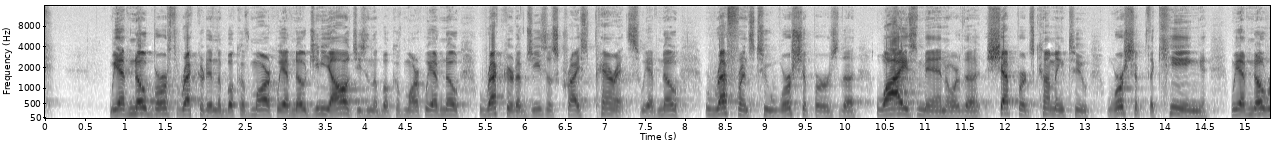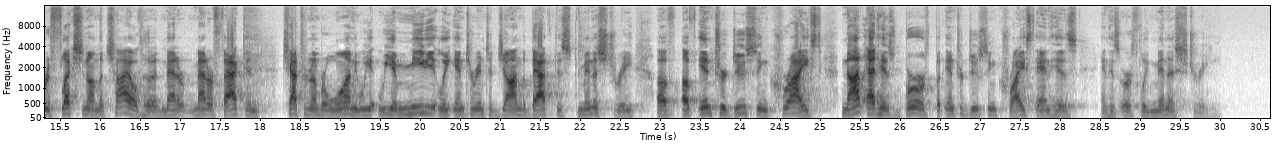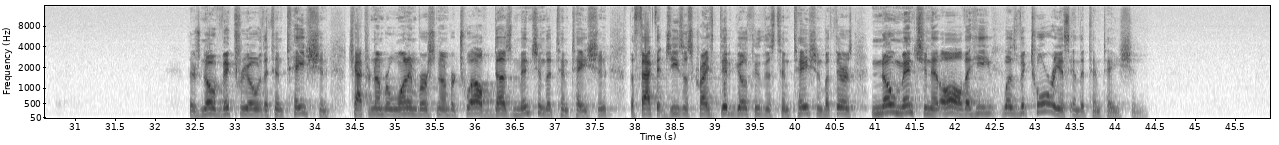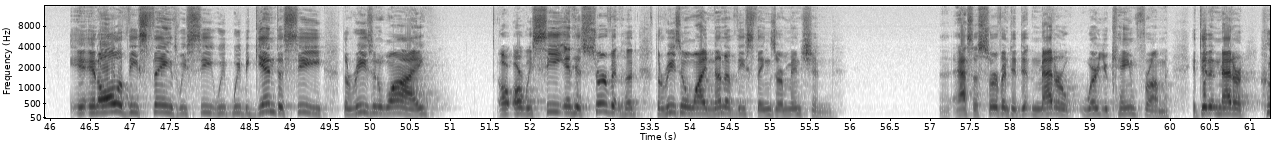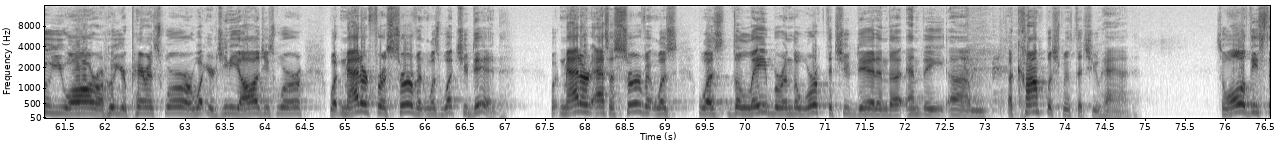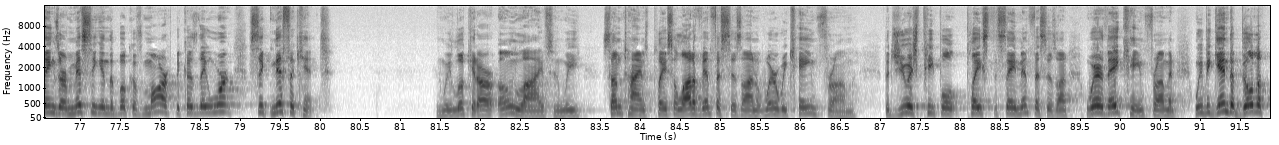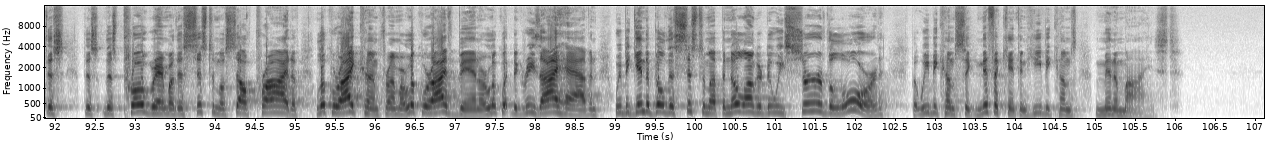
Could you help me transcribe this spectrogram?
We have no birth record in the book of Mark. We have no genealogies in the book of Mark. We have no record of Jesus Christ's parents. We have no reference to worshipers, the wise men or the shepherds coming to worship the king. We have no reflection on the childhood. Matter, matter of fact, in chapter number one, we, we immediately enter into John the Baptist's ministry of, of introducing Christ, not at his birth, but introducing Christ and his, and his earthly ministry. There's no victory over the temptation. Chapter number one and verse number 12 does mention the temptation, the fact that Jesus Christ did go through this temptation, but there's no mention at all that he was victorious in the temptation. In all of these things, we see, we, we begin to see the reason why, or, or we see in his servanthood the reason why none of these things are mentioned. As a servant, it didn't matter where you came from. It didn't matter who you are or who your parents were or what your genealogies were. What mattered for a servant was what you did. What mattered as a servant was, was the labor and the work that you did and the, and the um, accomplishments that you had. So, all of these things are missing in the book of Mark because they weren't significant. And we look at our own lives and we sometimes place a lot of emphasis on where we came from the Jewish people placed the same emphasis on where they came from. And we begin to build up this, this, this program or this system of self pride of look where I come from, or look where I've been, or look what degrees I have. And we begin to build this system up, and no longer do we serve the Lord, but we become significant and He becomes minimized.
